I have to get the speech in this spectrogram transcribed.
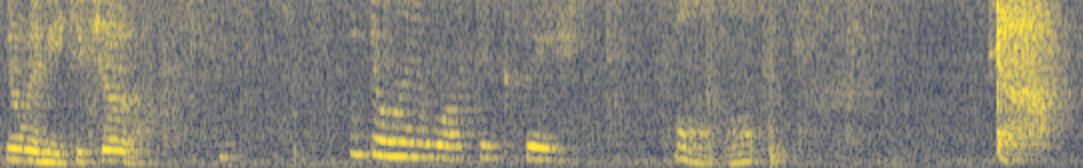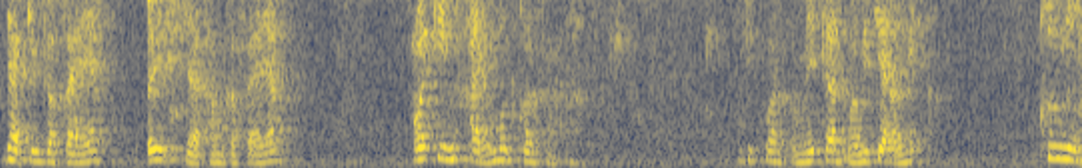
ที่โรงเรียนมีทิเชอร์เหรอ I don't want to watch English อ๋ออยากกินกาแฟยัง เอ้ยอยากทำกาแฟยังเอาไว้กินไข่ทั้งหมดก่อนค่ะดีกว่าเอาไม่กันมาไม่แกะอันนี้ครึ่งหนึ่ง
